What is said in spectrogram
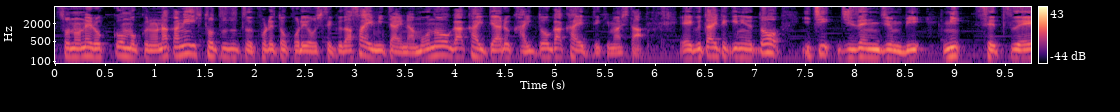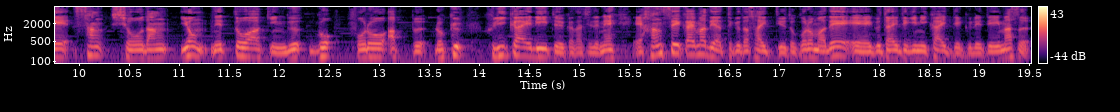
そのね、6項目の中に1つずつこれとこれをしてくださいみたいなものが書いてある回答が返ってきました。えー、具体的に言うと、1、事前準備、2、設営、3、商談、4、ネットワーキング、5、フォローアップ、6、振り返りという形でね、え反省会までやってくださいっていうところまで、え具体的に書いてくれています。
